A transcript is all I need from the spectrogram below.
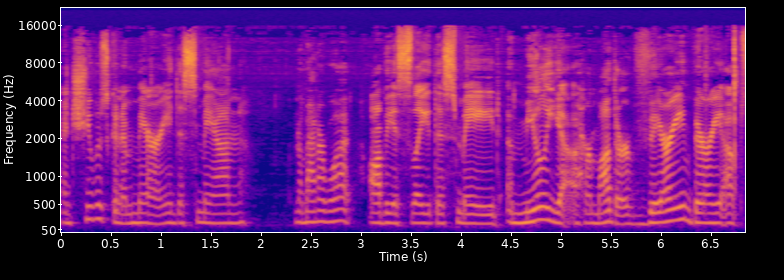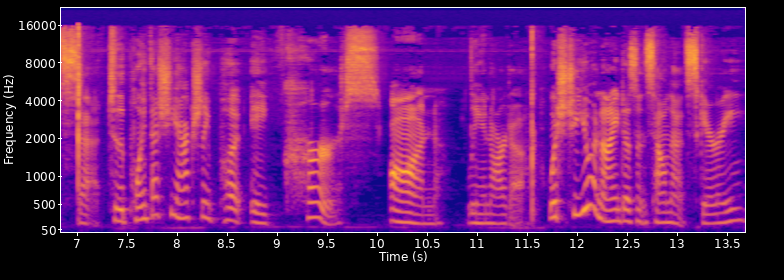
and she was going to marry this man no matter what. Obviously, this made Amelia, her mother, very, very upset to the point that she actually put a curse on Leonarda, which to you and I doesn't sound that scary,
